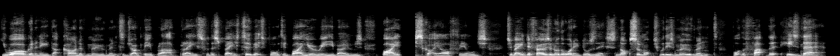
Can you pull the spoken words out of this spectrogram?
You are going to need that kind of movement to drag people out of place for the space to be exploited by Aribos, by Scotty Arfields. Jermaine Defoe's another one who does this, not so much with his movement, but the fact that he's there.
